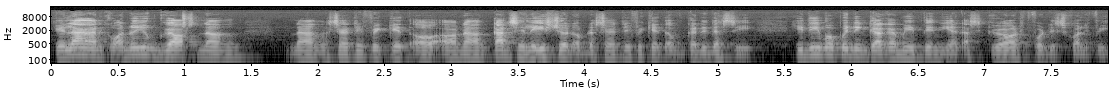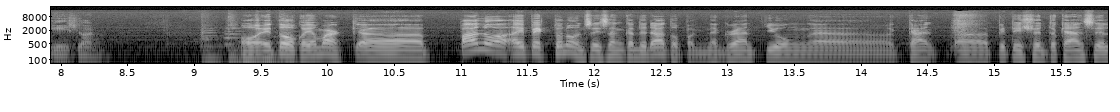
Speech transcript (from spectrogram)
Kailangan kung ano yung grounds ng ng certificate o o ng cancellation of the certificate of candidacy, hindi mo pwedeng gagamitin yan as ground for disqualification. Oh, ito, Kuya Mark, ah, paano ang epekto noon sa isang kandidato pag nag-grant yung ah, can- ah, petition to cancel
